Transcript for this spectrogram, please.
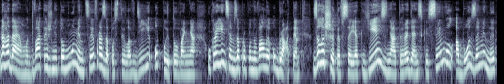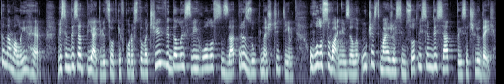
Нагадаємо, два тижні тому Мінцифра запустила в дії опитування. Українцям запропонували обрати залишити все як є, зняти радянський символ або замінити на малий герб. 85% користувачів віддали свій голос за тризуб на щиті. У голосуванні взяли участь майже 780 тисяч людей.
